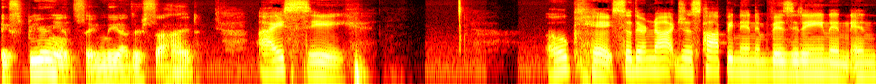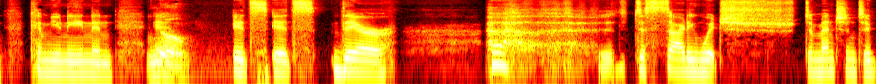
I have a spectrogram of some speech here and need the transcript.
experiencing the other side. I see. Okay, so they're not just popping in and visiting and, and communing and, and no, it's it's they're deciding which dimension to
